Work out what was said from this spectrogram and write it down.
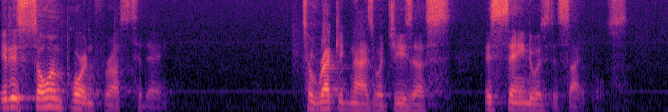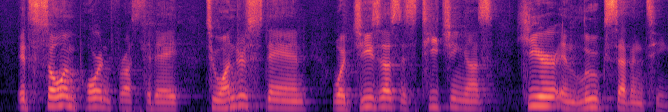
It is so important for us today to recognize what Jesus is saying to his disciples. It's so important for us today to understand what Jesus is teaching us here in Luke 17.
